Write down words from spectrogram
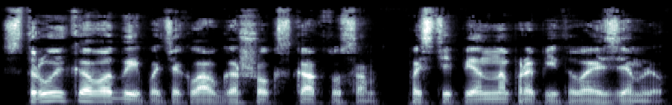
Струйка воды потекла в горшок с кактусом, постепенно пропитывая землю.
